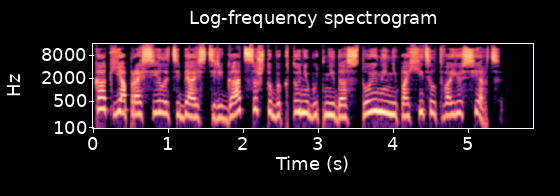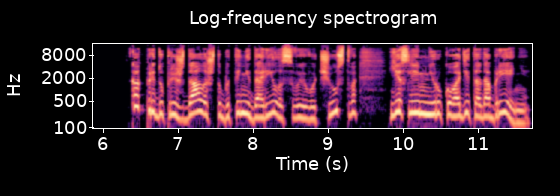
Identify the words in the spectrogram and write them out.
как я просила тебя остерегаться, чтобы кто-нибудь недостойный не похитил твое сердце? Как предупреждала, чтобы ты не дарила своего чувства, если им не руководит одобрение,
